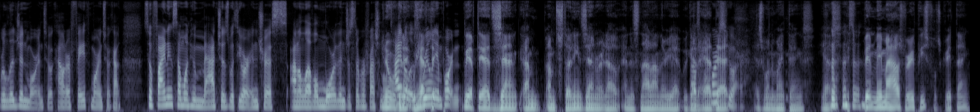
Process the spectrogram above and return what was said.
religion more into account or faith more into account. So finding someone who matches with your interests on a level more than just the professional You know, title gonna, we is really to, important. We have to add Zen. I'm I'm studying Zen right now, and it's not on there yet. We got to add that as one of my things. Yes, it's been made my house very peaceful. It's a great thing.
